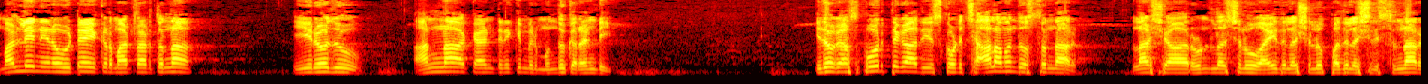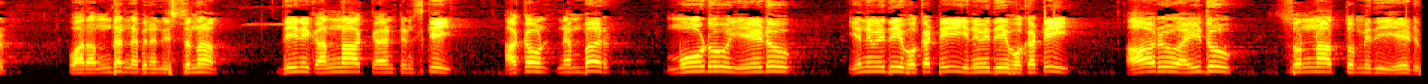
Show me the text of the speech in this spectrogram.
మళ్ళీ నేను ఒకటే ఇక్కడ మాట్లాడుతున్నా. ఈరోజు అన్నా క్యాంటీన్కి మీరు ముందుకు రండి. ఇది ఒక స్ఫూర్తిగా తీసుకోండి. చాలా మంది వస్తున్నారు. లక్ష రెండు లక్షలు ఐదు లక్షలు పది లక్షలు ఇస్తున్నారు. వారందరిని అభినందిస్తున్నా. దీనికి అన్నా క్యాంటీన్స్కి అకౌంట్ నెంబర్ మూడు ఏడు ఎనిమిది ఒకటి ఎనిమిది ఒకటి ఆరు ఐదు సున్నా తొమ్మిది ఏడు.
